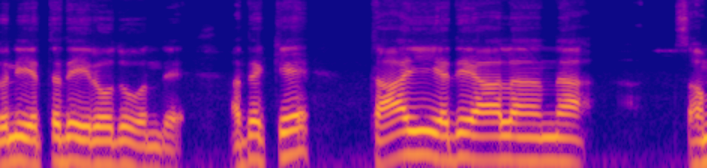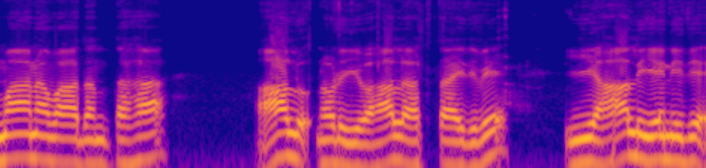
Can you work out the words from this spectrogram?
ಧ್ವನಿ ಎತ್ತದೇ ಇರೋದು ಒಂದೇ. ಅದಕ್ಕೆ ತಾಯಿ ಎದೆ ಹಾಲನ್ನು ಸಮಾನವಾದಂತಹ ಹಾಲು. ನೋಡಿ, ಈ ಹಾಲು ಹಚ್ತಾ ಇದ್ದೀವಿ. ಈ ಹಾಲು ಏನಿದೆ?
